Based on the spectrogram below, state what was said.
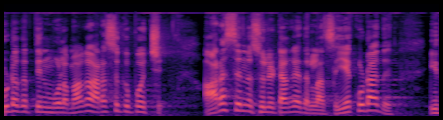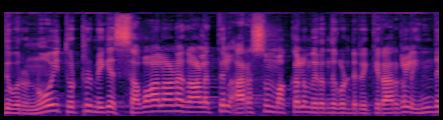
ஊடகத்தின் மூலமாக அரசுக்கு போச்சு. அரசு என்ன சொல்லிட்டாங்க? இதெல்லாம் செய்யக்கூடாது. இது ஒரு நோய் தொற்று மிக சவாலான காலத்தில் அரசும் மக்களும் இருந்து கொண்டிருக்கிறார்கள். இந்த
